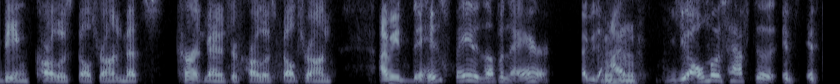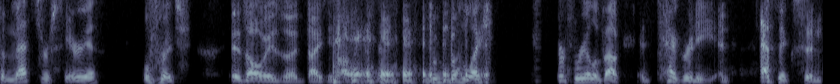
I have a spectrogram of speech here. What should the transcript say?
being Carlos Beltran, Mets current manager Carlos Beltran. I mean, his fate is up in the air. I mean, Mhm. I you almost have to if if the Mets are serious, which is always a dicey topic. but, but like you're real about integrity and ethics and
